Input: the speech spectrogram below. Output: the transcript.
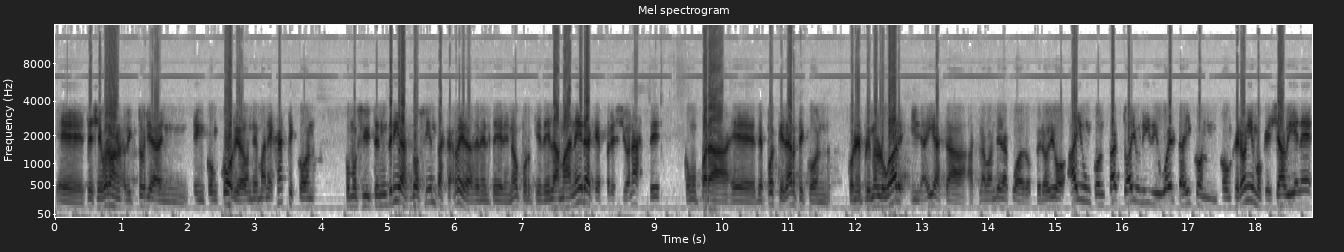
eh, te llevaron a la victoria en, en Concordia, donde manejaste con como si tendrías 200 carreras en el TN, ¿no? Porque de la manera que presionaste, como para eh, después quedarte con, con el primer lugar y de ahí hasta, hasta la bandera cuadro. Pero digo, hay un contacto, hay un ida y vuelta ahí con, con Jerónimo que ya viene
